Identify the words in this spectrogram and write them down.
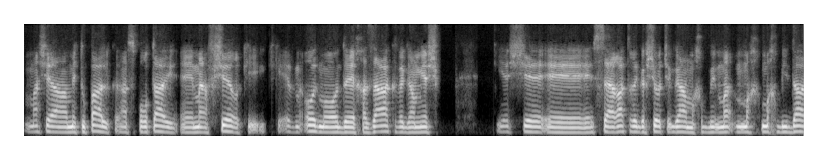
מה שהמטופל, הספורטאי, אה, מאפשר, כי כאב מאוד מאוד אה, חזק וגם יש, יש סערת רגשות שגם מכבידה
